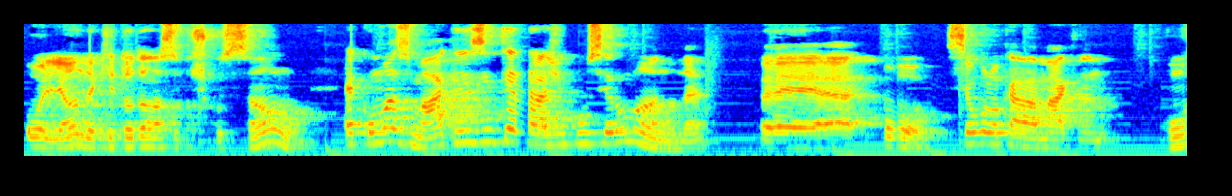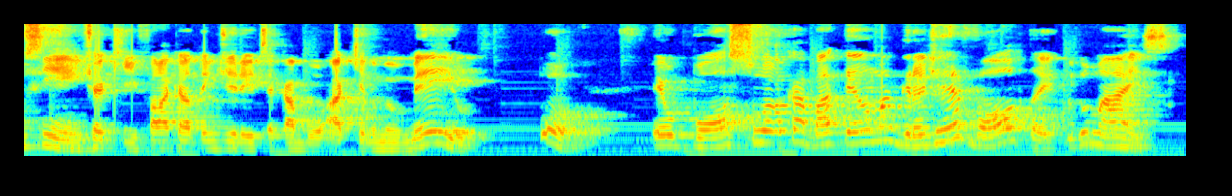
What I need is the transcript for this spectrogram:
olhando aqui toda a nossa discussão, é como as máquinas interagem com o ser humano, né? É, pô, se eu colocar a máquina consciente aqui, falar que ela tem direitos e acabou aqui no meu meio, pô, eu posso acabar tendo uma grande revolta e tudo mais.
